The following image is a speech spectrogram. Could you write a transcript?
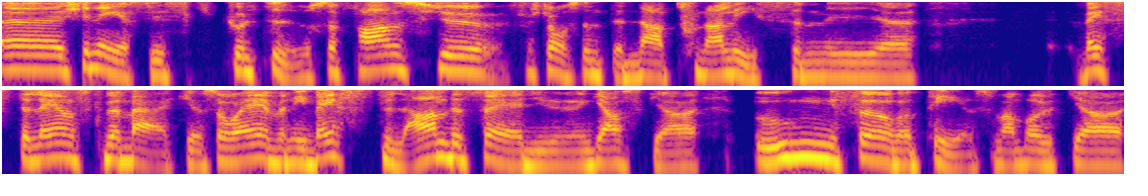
eh, kinesisk kultur så fanns ju förstås inte nationalism i eh, västerländsk bemärkelse och även i västerlandet så är det ju en ganska ung företeelse. Man brukar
